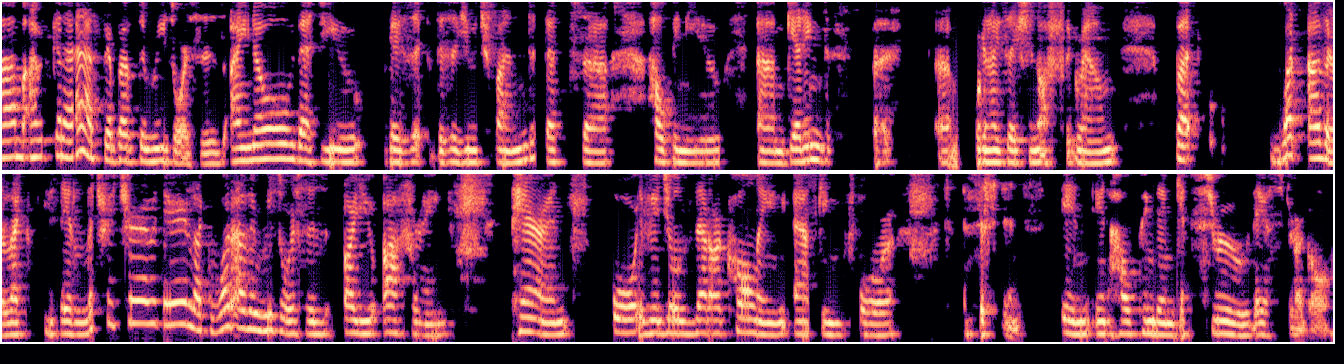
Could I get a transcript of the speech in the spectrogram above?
um, I was going to ask about the resources. I know that you there's a, there's a huge fund that's uh, helping you um, getting this uh, um, organization off the ground, but what other like is there literature out there? Like what other resources are you offering parents or individuals that are calling asking for assistance in, in helping them get through their struggle?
